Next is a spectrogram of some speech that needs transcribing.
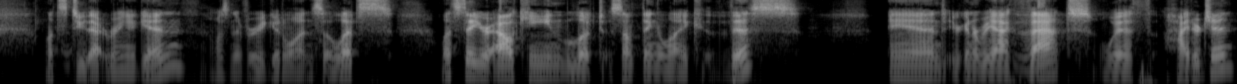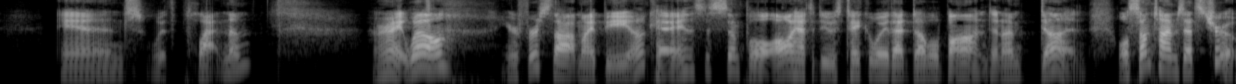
let's do that ring again. That wasn't a very good one. So let's let's say your alkene looked something like this and you're going to react that with hydrogen and with platinum. All right, well, your first thought might be, okay, this is simple. All I have to do is take away that double bond and I'm done. Well, sometimes that's true.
